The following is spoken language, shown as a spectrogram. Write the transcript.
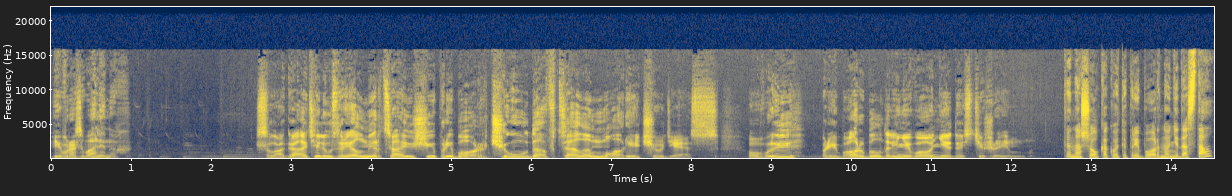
И в развалинах Слагатель узрел мерцающий прибор. Чудо в целом море чудес. Увы, прибор был для него недостижим. Ты нашел какой-то прибор, но не достал?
